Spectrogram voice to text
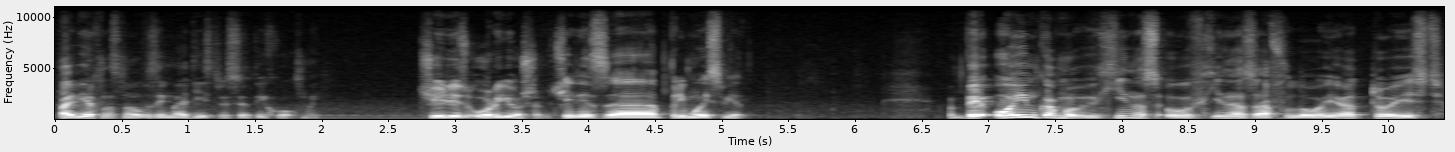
поверхностного взаимодействия с этой хохмой через ор через прямой свет. Беоимкам зафлоя, то есть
